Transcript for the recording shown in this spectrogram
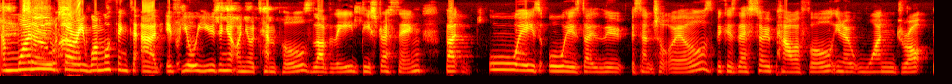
And one, so, um, sorry, um, one more thing to add. If mm-hmm. you're using it on your temples, lovely, de-stressing, but always, always dilute essential oils because they're so powerful. You know, one drop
